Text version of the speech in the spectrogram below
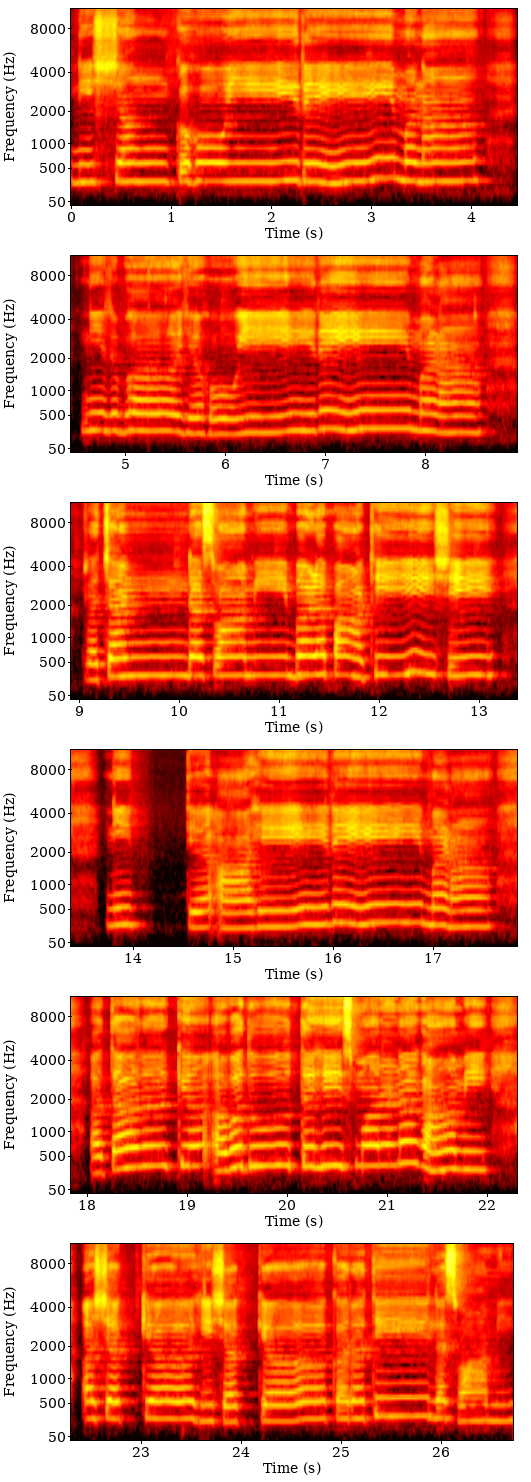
निशंक होई रे मना निर्भय होई रे म्हणा प्रचंड स्वामी बळपाठीशी नित्य आहे रे म्हणा अतर्क्य अवधूत हि स्मरणगामी अशक्य हि शक्य करतील स्वामी.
